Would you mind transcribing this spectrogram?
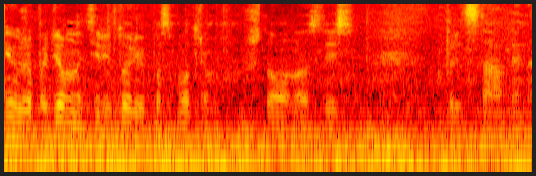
И уже пойдем на территорию, посмотрим, что у нас здесь представлено.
